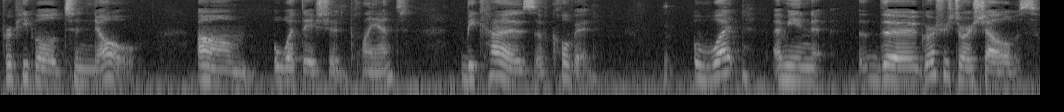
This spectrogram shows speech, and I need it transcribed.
for people to know um, what they should plant because of COVID. What I mean, the grocery store shelves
